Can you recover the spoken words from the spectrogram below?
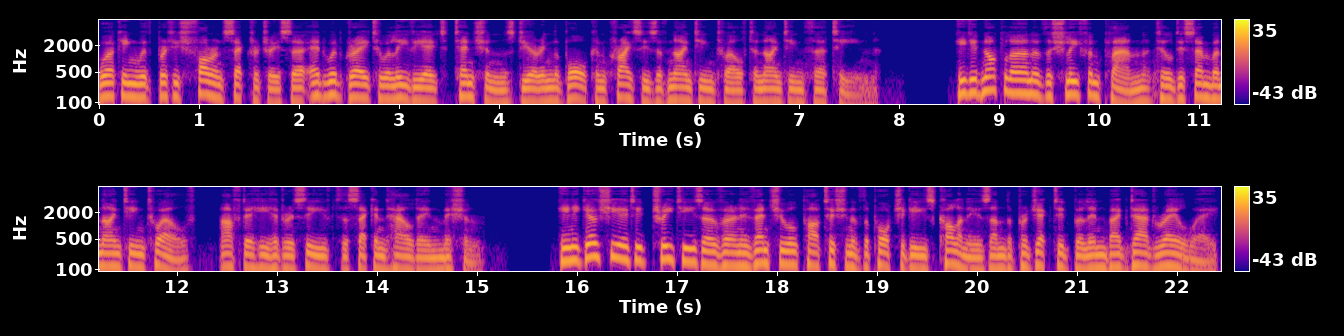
working with British Foreign Secretary Sir Edward Grey to alleviate tensions during the Balkan crises of 1912 to 1913. He did not learn of the Schlieffen Plan until December 1912, after he had received the Second Haldane mission. He negotiated treaties over an eventual partition of the Portuguese colonies and the projected Berlin-Baghdad Railway,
